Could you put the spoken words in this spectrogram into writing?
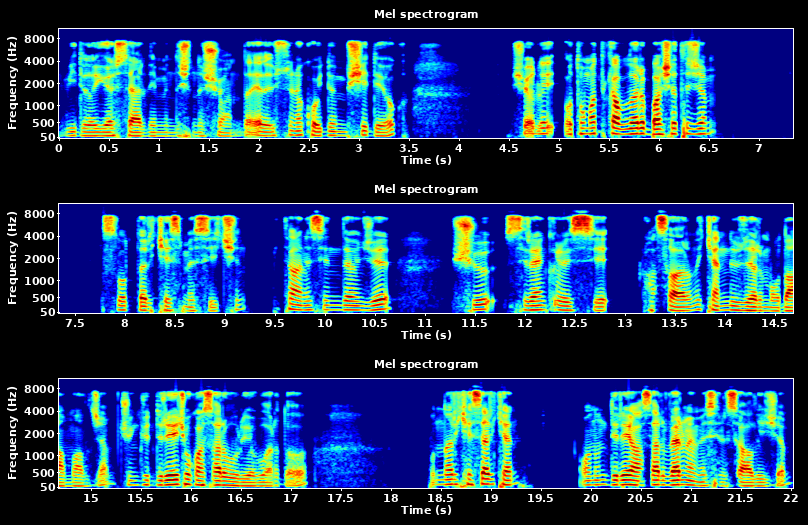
videoda gösterdiğimin dışında şu anda ya da üstüne koyduğum bir şey de yok. Şöyle otomatik avları başlatacağım slotları kesmesi için. Bir tanesini de önce şu siren kraliçesi hasarını kendi üzerime odağıma alacağım. Çünkü direğe çok hasar vuruyor bu arada o. Bunları keserken onun direğe hasar vermemesini sağlayacağım.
